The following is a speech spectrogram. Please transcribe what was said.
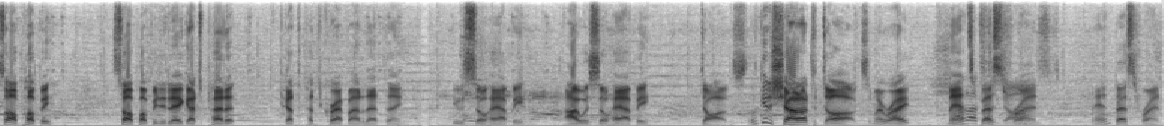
Saw a puppy. Saw a puppy today. Got to pet it. Got to pet the crap out of that thing. He was so happy. I was so happy. Dogs. Let's get a shout out to dogs. Am I right? Man's best friend. Man's best friend.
